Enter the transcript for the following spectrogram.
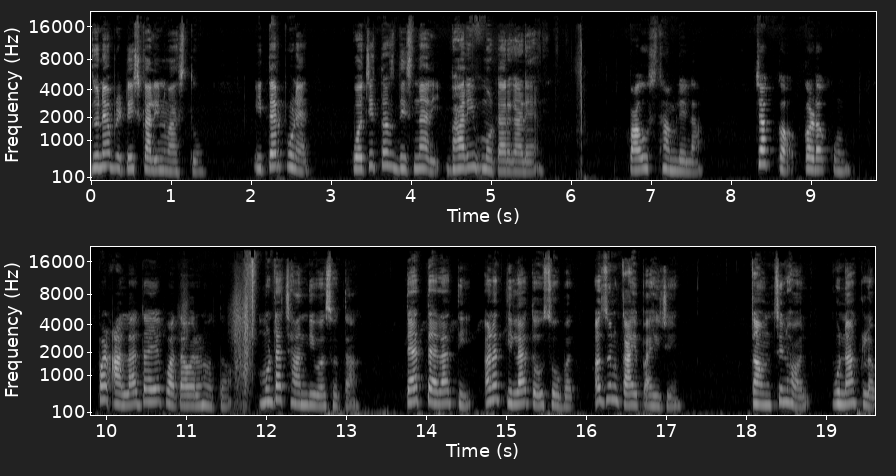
जुन्या ब्रिटिशकालीन वास्तू. इतर पुण्यात क्वचितच दिसणारी भारी मोटारगाड्या पाऊस थांबलेला. चक्क कडक ऊन. पण आल्हाददायक वातावरण होतं. मोठा छान दिवस होता. त्यात त्याला ती आणि तिला तो सोबत अजून काय पाहिजे? Council hall Poona club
